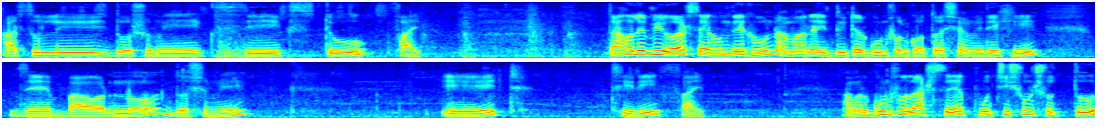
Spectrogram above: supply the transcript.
আটচল্লিশ দশমিক সিক্স টু ফাইভ তাহলে ভিউয়ার্স এখন দেখুন আমার এই দুইটার গুণফল কত আসে, আমি দেখি যে বাউান্ন দশমিক এইট থ্রি ফাইভ আমার গুণফল আসছে পঁচিশ উনসত্তর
